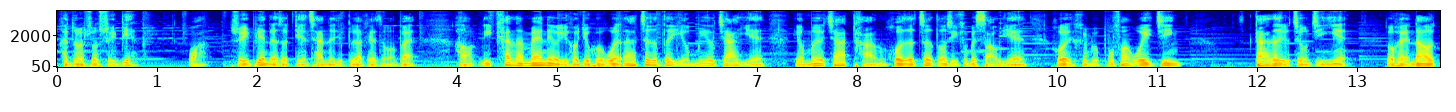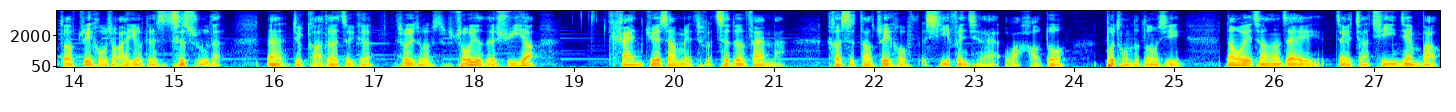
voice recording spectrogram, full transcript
很多人说随便，哇，随便的时候点餐的就不知道该怎么办。好，你看到 menu 以后就会问啊，这个的有没有加盐，有没有加糖，或者这东西可不可以少盐，或者可不可以不放味精？大家都有这种经验。OK，那到最后说啊，有的是吃素的，那就搞得这个，所以说所有的需要。感觉上面吃顿饭嘛，可是到最后细分起来，哇，好多不同的东西。那我也常常在在讲奇英健保，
